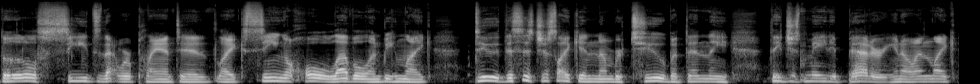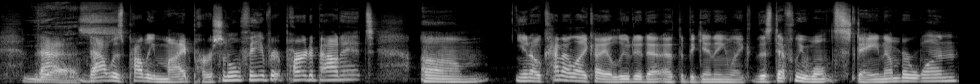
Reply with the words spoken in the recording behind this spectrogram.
the little seeds that were planted, like seeing a whole level and being like, dude, this is just like in number two, but then they they just made it better, you know, and like that yes. that was probably my personal favorite part about it. Um you know, kind of like I alluded at, at the beginning, like this definitely won't stay number one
